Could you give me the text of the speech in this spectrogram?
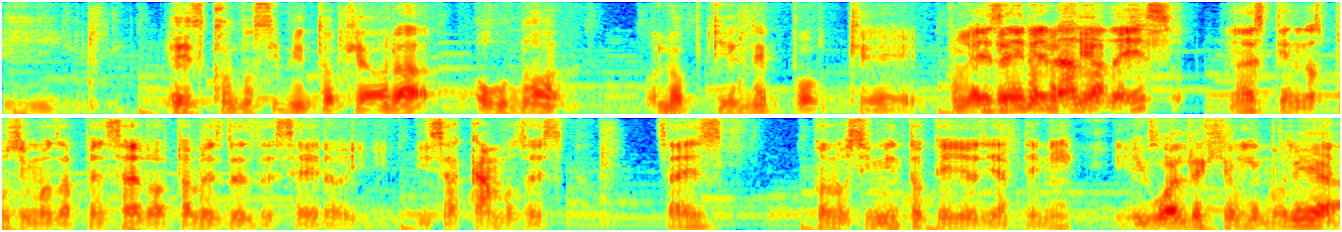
Y es conocimiento que ahora uno lo obtiene porque por la es heredado de eso. No es que nos pusimos a pensar otra vez desde cero y, sacamos eso. O sea, es conocimiento que ellos ya tenían. Igual de geometría,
